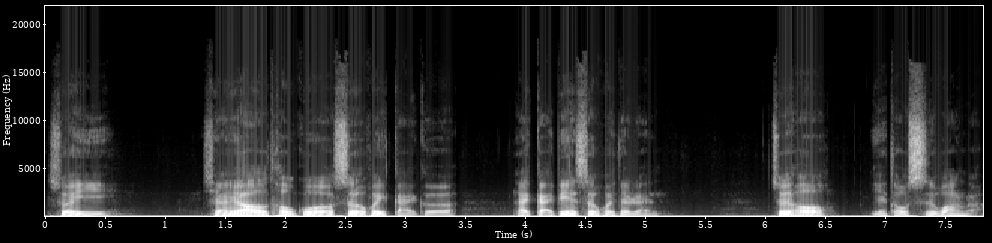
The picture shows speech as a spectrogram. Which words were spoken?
所以，想要透过社会改革来改变社会的人，最后也都失望了。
